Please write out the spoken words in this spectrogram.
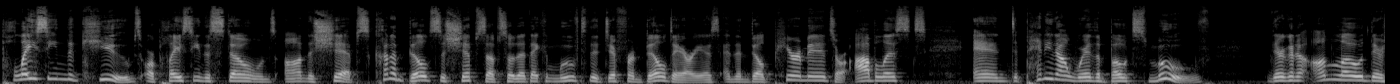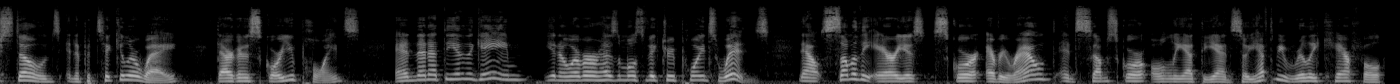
placing the cubes or placing the stones on the ships kind of builds the ships up so that they can move to the different build areas and then build pyramids or obelisks. And depending on where the boats move, they're going to unload their stones in a particular way that are going to score you points. And then at the end of the game, you know, whoever has the most victory points wins. Now, some of the areas score every round and some score only at the end. So you have to be really careful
